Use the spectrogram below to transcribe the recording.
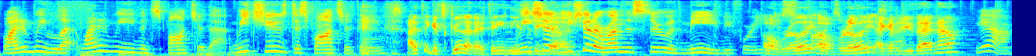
Why did we let? Why did we even sponsor that? We choose to sponsor things. I think it's good. I think it needs we to be should. done. You should have run this through with me before you. oh really? Oh really? I got to do that now? Yeah.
